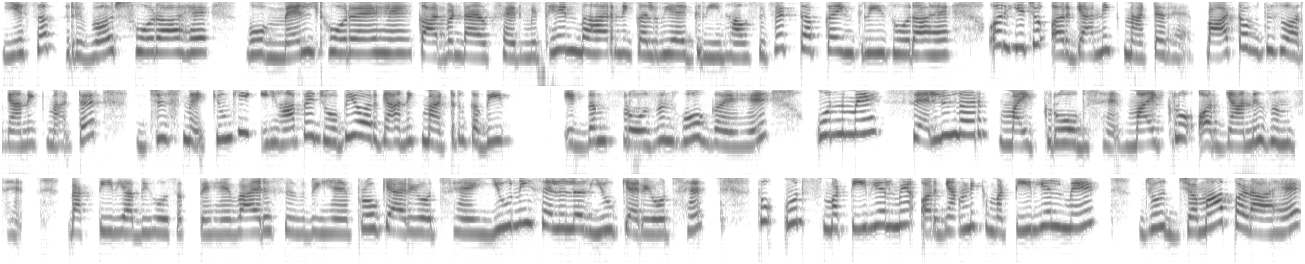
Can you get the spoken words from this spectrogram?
ये सब रिवर्स हो रहा है, वो मेल्ट हो रहे हैं कार्बन डाइऑक्साइड मिथेन बाहर निकल रही है ग्रीन हाउस इफ़ेक्ट आपका इंक्रीज हो रहा है और ये जो ऑर्गेनिक मैटर है part of this organic matter जिसमें क्योंकि यहाँ पे जो भी ऑर्गेनिक मैटर कभी एकदम फ्रोजन हो गए हैं, उनमें सेलुलर माइक्रोब्स हैं माइक्रो ऑर्गेनिजम्स हैं। बैक्टीरिया भी हो सकते हैं वायरसेस भी हैं प्रोकैरियोट्स हैं यूनिसेलुलर यूकैरियोट्स हैं। तो उस मटेरियल में ऑर्गेनिक मटेरियल में जो जमा पड़ा है,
